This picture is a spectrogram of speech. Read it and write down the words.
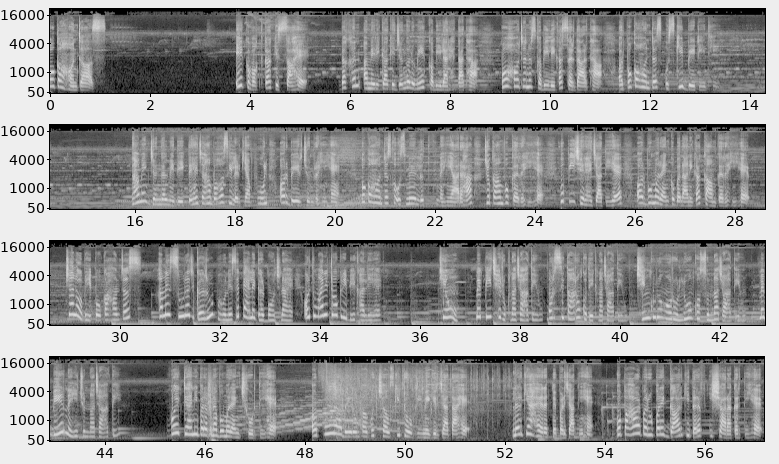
پوکا ہونٹاس ایک وقت کا قصہ ہے۔ دکن امریکہ کے جنگلوں میں قبیلہ رہتا تھا۔ پوہوٹن اس قبیلے کا سردار تھا اور پوکا ہونٹس اس کی بیٹی تھی۔ ہم ایک جنگل میں دیکھتے ہیں جہاں بہت سی لڑکیاں پھول اور بیر چن رہی ہیں۔ پوکا ہونٹس کو اس میں لطف نہیں آ رہا جو کام وہ کر رہی ہے۔ وہ پیچھے رہ جاتی ہے اور بومرینگ کو بنانے کا کام کر رہی ہے۔ چلو بھی پوکا ہانٹس ہمیں سورج غروب ہونے سے پہلے گھر پہنچنا ہے اور تمہاری ٹوکری بھی خالی ہے۔ کیوں؟ میں پیچھے رکنا چاہتی ہوں اور ستاروں کو دیکھنا چاہتی ہوں، جھنگروں اور الوؤں کو سننا چاہتی ہوں۔ میں بیر نہیں چننا چاہتی۔ وہ ایک ٹہنی پر اپنا بومرینگ چھوڑتی ہے اور پورا بیروں کا گچھا اس کی ٹوکری میں گر جاتا ہے۔ لڑکیاں حیرت میں پڑ جاتی ہیں۔ وہ پہاڑ پر اوپر ایک گار کی طرف اشارہ کرتی ہے۔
